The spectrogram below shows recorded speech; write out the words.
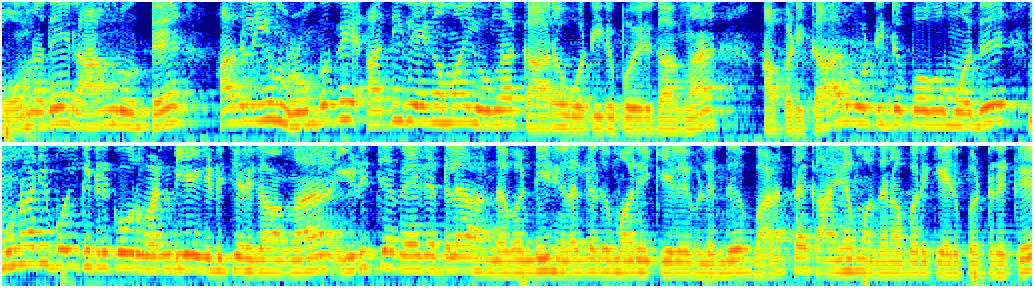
போனதே ராங் ரூட்டு அதுலேயும் ரொம்பவே அதிவேகமாக இவங்க காரை ஓட்டிகிட்டு போயிருக்காங்க. அப்படி கார் ஓட்டிகிட்டு போகும்போது முன்னாடி போய்கிட்டு இருக்க ஒரு வண்டியை இடிச்சிருக்காங்க. இடித்த வேகத்தில் அந்த வண்டி நிலத்தடு மாதிரி கீழே விழுந்து பலத்த காயம் அந்த நபருக்கு ஏற்பட்டிருக்கு.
